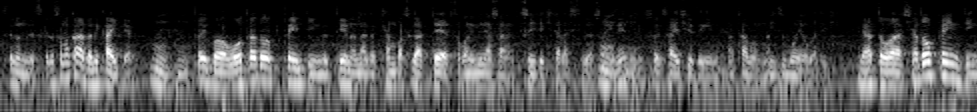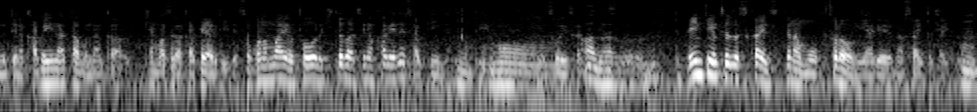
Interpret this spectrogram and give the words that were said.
するんですけど、そのカードに書いてある。例えば、ウォータードロップペインティングっていうのはなんかキャンバスがあって、そこに皆さんついてきたらしてくださいね。それ最終的に、まあ、多分水模様ができる。で、あとは、シャドーペインティングっていうのは壁にな多分なんかキャンバスがかけられていて、そこの前を通る人たちの影で作品になるっていう、うんそういう作あ、品ですねペインティング・トゥ・ザ・スカイズっていうのはもう空を見上げなさいと書いてある。うんうん。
